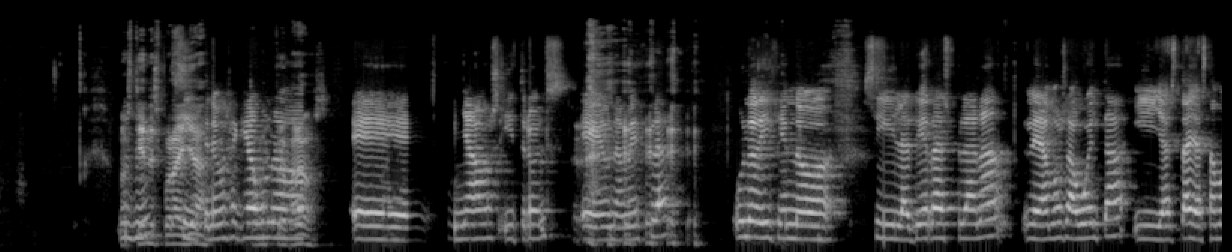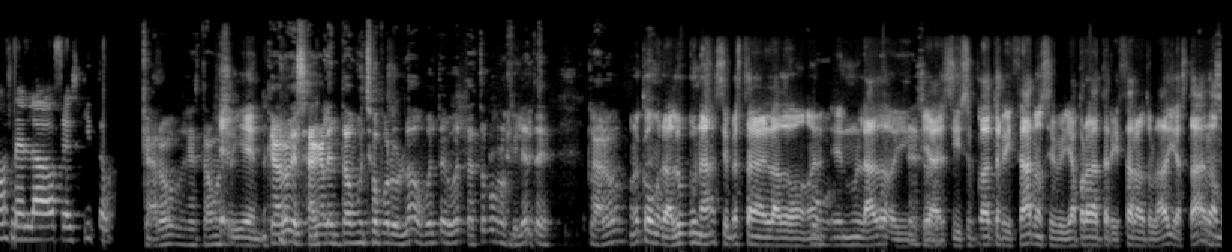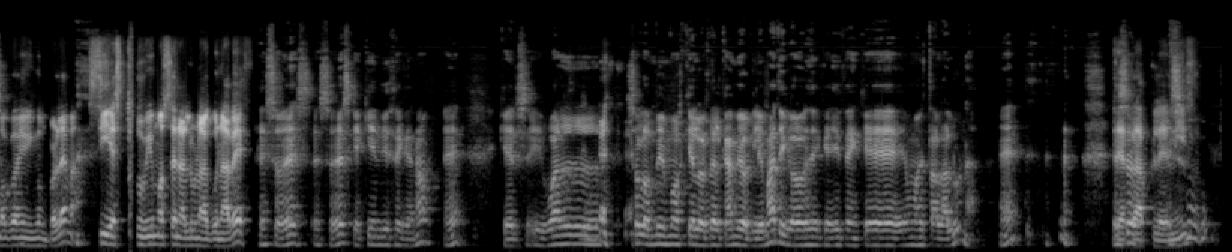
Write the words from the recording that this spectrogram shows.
¿Los tienes por ahí sí, tenemos aquí algunos eh, cuñados y trolls, eh, una mezcla. Uno diciendo, si la Tierra es plana, le damos la vuelta y ya está, ya estamos en el lado fresquito. Claro, estamos bien. Claro, que se ha calentado mucho por un lado, vuelta y vuelta, esto como los filetes. Claro. Bueno, como la luna, siempre está en, el lado, en un lado y si se puede aterrizar, no serviría para aterrizar al otro lado y ya está, tampoco hay ningún problema. Si estuvimos en la luna alguna vez. Eso es, eso es, que quién dice que no, ¿eh? que es, igual son los mismos que los del cambio climático, los que dicen que hemos estado en la luna. ¿eh?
